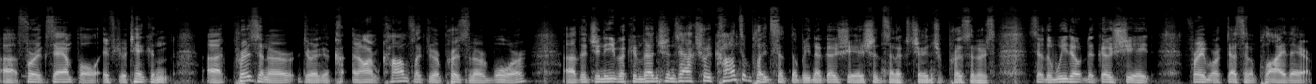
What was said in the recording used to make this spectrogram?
Uh, for example, if you're taken uh, prisoner during a, an armed conflict, you're a prisoner of war. Uh, the Geneva Conventions actually contemplates that there'll be negotiations and exchange of prisoners, so the we don't negotiate framework doesn't apply there.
